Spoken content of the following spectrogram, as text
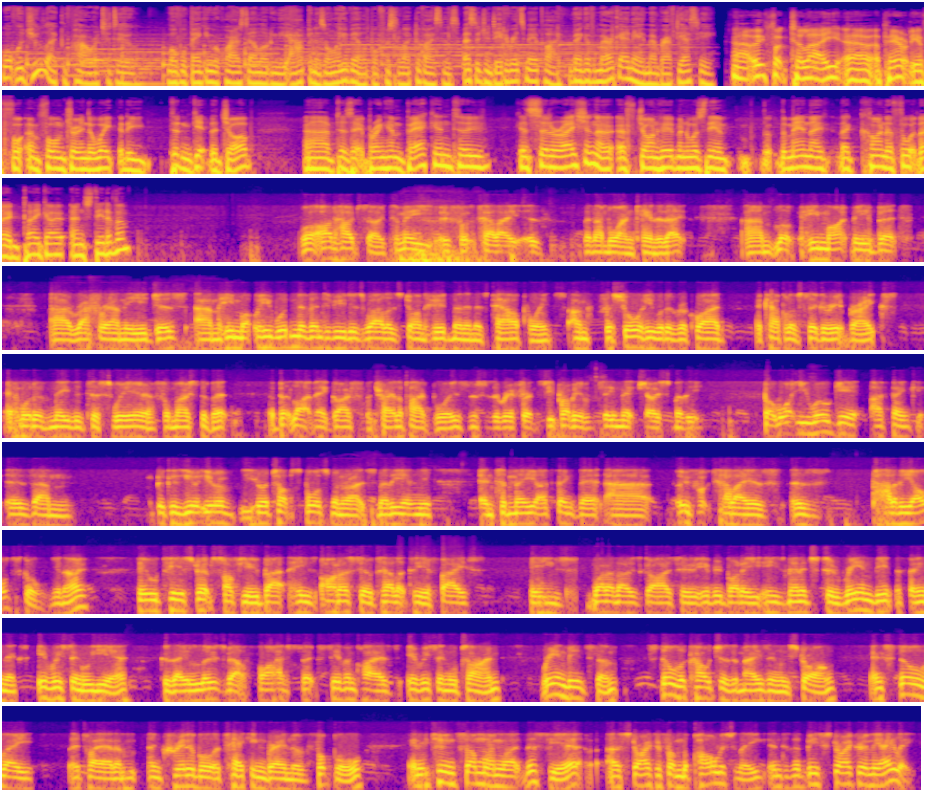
What would you like the power to do? Mobile banking requires downloading the app and is only available for select devices. Message and data rates may apply. Bank of America and a member FDIC. Uh, Ufuk Talay uh, apparently informed during the week that he didn't get the job. Uh, does that bring him back into consideration uh, if John Herdman was the the man they, they kind of thought they'd take out instead of him? Well, I'd hope so. To me, Ufuk Talay is the number one candidate. Um, look, he might be a bit uh, rough around the edges. Um, he he wouldn't have interviewed as well as John Herdman in his powerpoints. I'm for sure he would have required a couple of cigarette breaks and would have needed to swear for most of it. A bit like that guy from the Trailer Park Boys. This is a reference. You probably haven't seen that show, Smithy. But what you will get, I think, is um, because you're you're a, you're a top sportsman, right, Smithy? And you, and to me, I think that uh, Ufuk Talay is is part of the old school. You know, he'll tear strips off you, but he's honest. He'll tell it to your face. He's one of those guys who everybody he's managed to reinvent the Phoenix every single year because they lose about five, six, seven players every single time. Reinvents them. Still, the culture is amazingly strong, and still they they play an incredible attacking brand of football. And he turned someone like this year, a striker from the Polish league, into the best striker in the A League.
